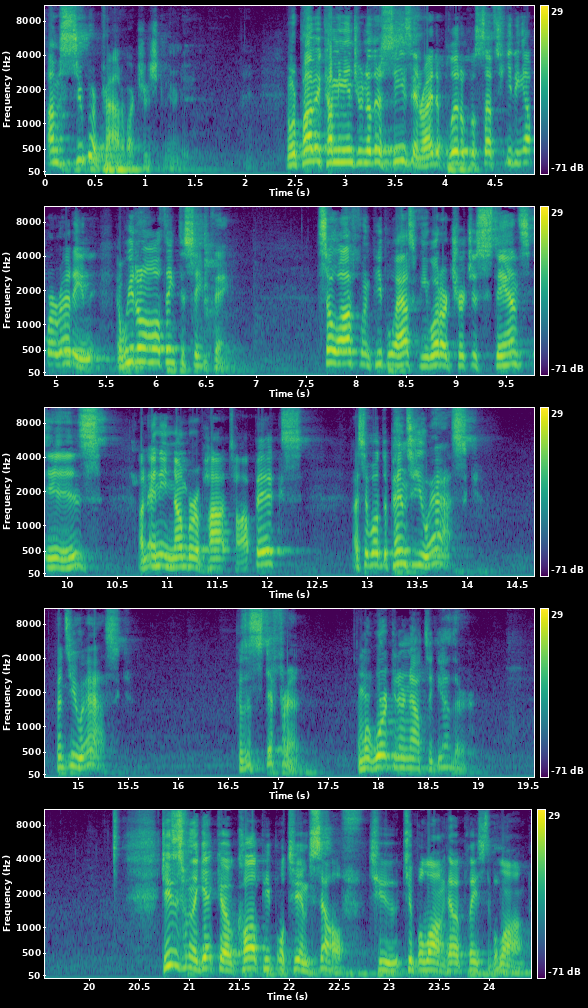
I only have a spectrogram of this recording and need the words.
I'm super proud of our church community. We're probably coming into another season, right? The political stuff's heating up already, and, and we don't all think the same thing. So often, when people ask me what our church's stance is on any number of hot topics, I say, well, it depends who you ask. Depends who you ask. Because it's different. And we're working it out together. Jesus, from the get go, called people to himself to, to belong, to have a place to belong.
